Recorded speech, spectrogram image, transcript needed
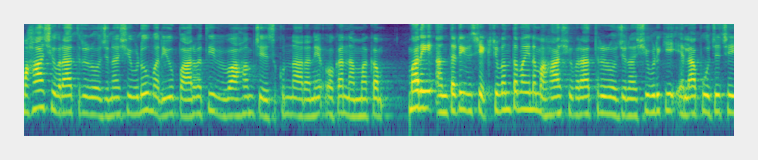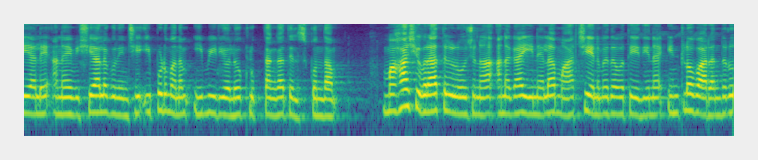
మహాశివరాత్రి రోజున శివుడు మరియు పార్వతి వివాహం చేసుకున్నారనే ఒక నమ్మకం. మరి అంతటి శక్తివంతమైన మహాశివరాత్రి రోజున శివుడికి ఎలా పూజ చేయాలి అనే విషయాల గురించి ఇప్పుడు మనం ఈ వీడియోలో క్లుప్తంగా తెలుసుకుందాం. మహాశివరాత్రి రోజున అనగా ఈ నెల మార్చి ఎనిమిదవ తేదీన ఇంట్లో వారందరూ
